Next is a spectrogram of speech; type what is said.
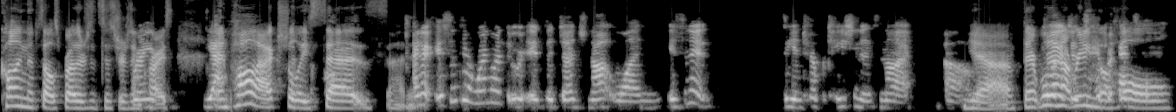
calling themselves brothers and sisters in Right. christ Yeah. and paul actually says I isn't there one where the, the judge not one? Isn't it the interpretation is not um, yeah they're well they're not reading the hypocr- it's- whole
